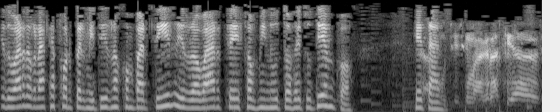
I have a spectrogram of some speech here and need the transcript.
Eduardo, gracias por permitirnos compartir y robarte estos minutos de tu tiempo. ¿Qué tal? Muchísimas gracias,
